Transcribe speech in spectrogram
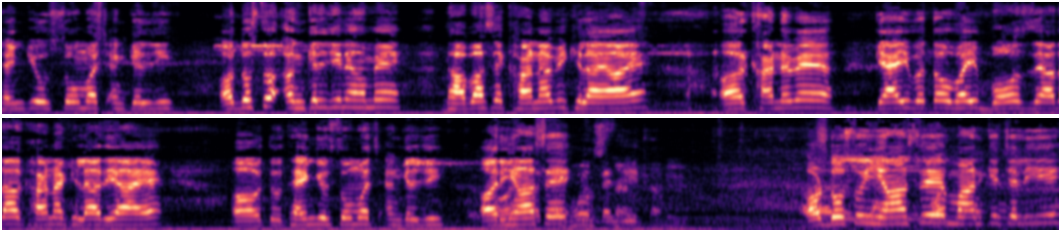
thank you so much uncle ji. और दोस्तों अंकल जी ने हमें ढाबा से खाना भी खिलाया है। और खाने में क्या ही बताओ भाई बहुत ज़्यादा खाना खिला दिया है। और तो thank you so much uncle ji. और यहाँ से अंकल जी। और दोस्तों यहाँ से मान के चलिए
